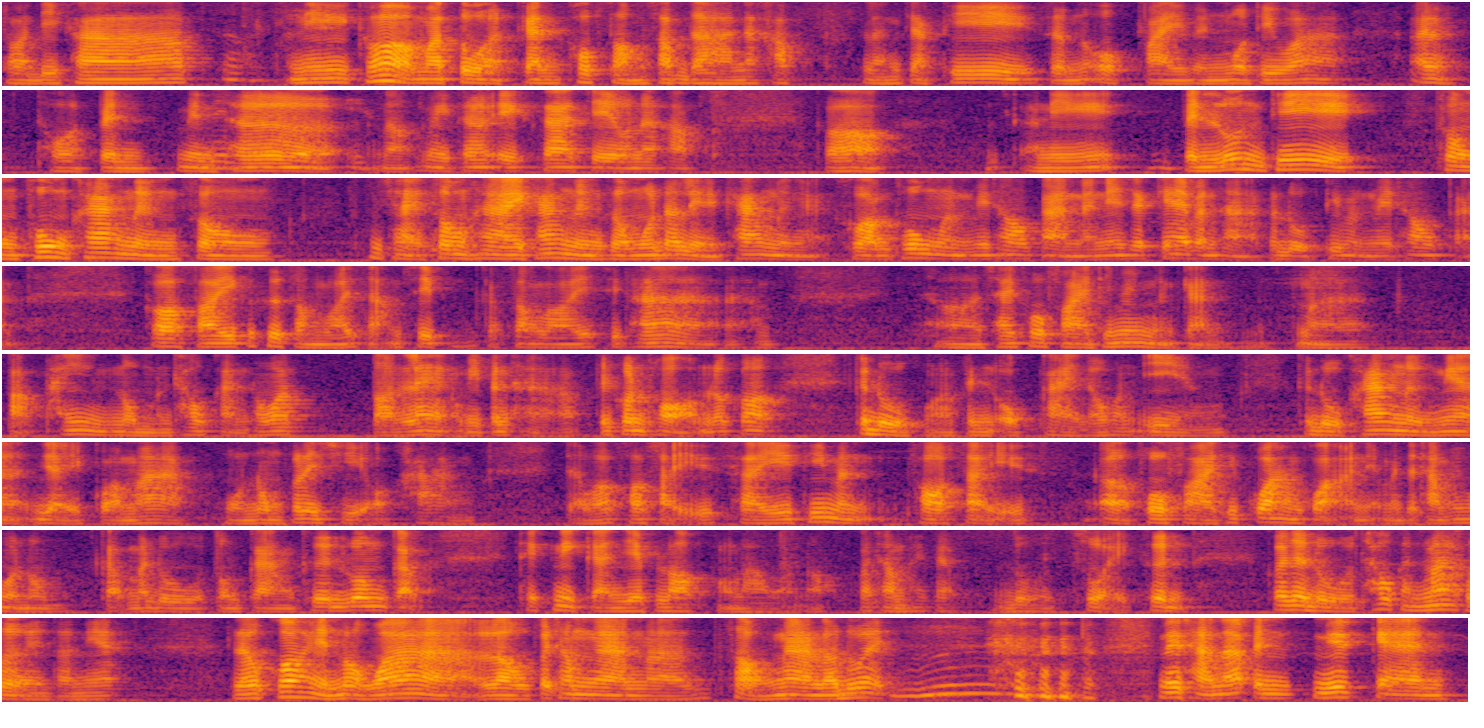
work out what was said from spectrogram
สวัสดีครับสวัสดีอันนี้ก็มาตรวจกันครบ 2 สัปดาห์นะครับ หลังจากที่เสริมหน้าอกไปเป็นโมทิว่าเอ้ยโทษเป็นเมนเทอร์เนาะเมนเทอร์เอ็กซ์ตร้าเจลนะครับ ก็อันนี้เป็นรุ่นที่ทรงพุ่งข้างหนึ่งทรงไม่ใช่ทรงไฮข้างหนึ่งทรงม o เ e เล e ข้างหนึ่งอะความพุ่งมันไม่เท่ากัน อันนี้จะแก้ปัญหากระดูกที่มันไม่เท่ากัน ก็ไซส์ก็คือ 230 กับ 215 นะครับอ่าใช้โปรไฟล์ที่ไม่เหมือนกันมา ปรับให้นมมันเท่ากัน เพราะว่าตอนแรกมีปัญหาเป็นคนผอม แล้วก็กระดูกมาเป็นอกไก่แล้วมันเอียง กระดูกข้างหนึ่งเนี่ยใหญ่กว่ามาก หัวนมก็เลยฉีกออกข้าง แต่ว่าพอใส่ไซส์ที่มันพอใส่เอ่อโปรไฟล์ที่กว้างกว่าเนี่ยมันจะทำให้หัวนมกลับมาดูตรงกลางขึ้นร่วมกับเทคนิคการเย็บล็อกของเราอะเนาะก็ทำให้แบบดูสวยขึ้น ก็จะดูเท่ากันมากเลยตอนเนี้ยแล้วก็เห็นบอกว่าเราไปทำงานมาสองงานแล้วด้วยอืมในฐานะเป็นมิสแกนใช่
